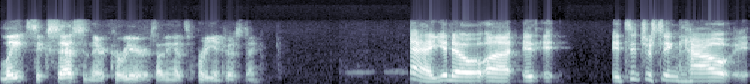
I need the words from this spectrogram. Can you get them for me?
late success in their careers. I think that's pretty interesting. Yeah, you know, uh, it, it it's interesting how it,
